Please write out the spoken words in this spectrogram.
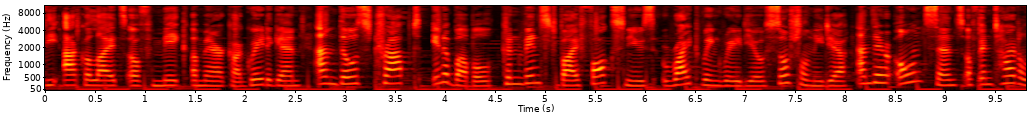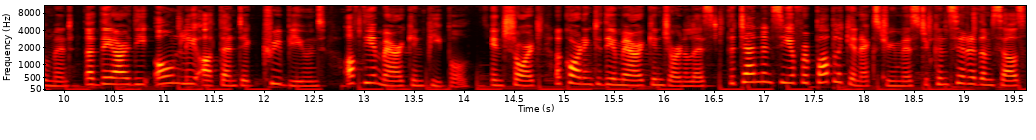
The acolytes of Make America Great Again and those trapped in a bubble, convinced by Fox News, right wing radio, social media, and their own sense of entitlement that they are the only authentic tribunes of the American people. In short, according to the American journalist, the tendency of Republican extremists to consider themselves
